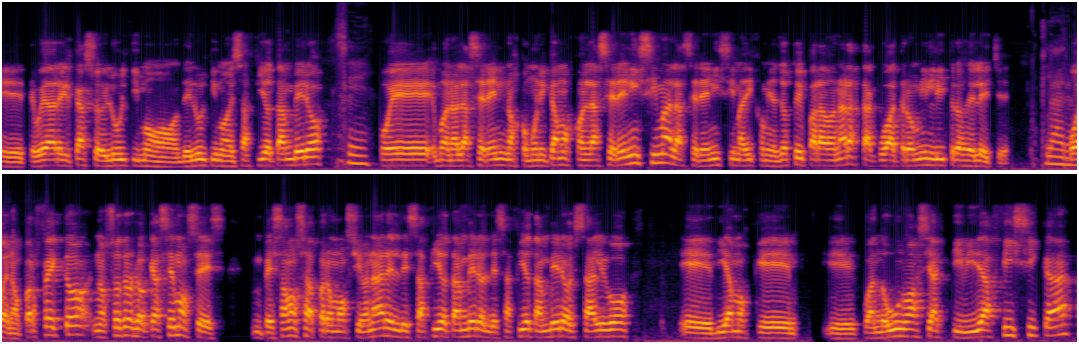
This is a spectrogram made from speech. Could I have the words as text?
Eh, te voy a dar el caso del último, del último desafío tambero. Sí. Fue, bueno, la Seren, nos comunicamos con la Serenísima. La Serenísima dijo, mira, yo estoy para donar hasta 4.000 litros de leche. Claro. Bueno, perfecto. Nosotros lo que hacemos es, empezamos a promocionar el desafío tambero. El desafío tambero es algo, eh, digamos que eh, cuando uno hace actividad física,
